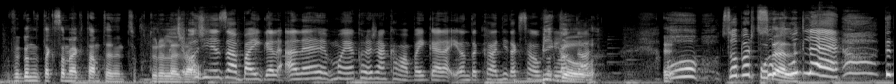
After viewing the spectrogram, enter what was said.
Wygląda tak samo jak tamten, co, który leżał. Znaczy, on się nie nazywa bajgel, ale moja koleżanka ma bajgela i on dokładnie tak samo Beagle. wygląda. E, O, zobacz, są pudel. pudle! O, ten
